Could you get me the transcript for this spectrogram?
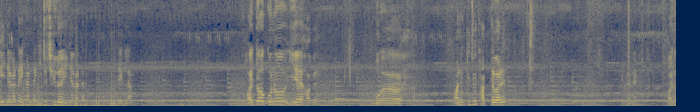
এই জায়গাটা, এখানটা কিছু ছিল, এই জায়গাটা। দেখলাম। হয়তো কোনো ইয়ে হবে। অনেক কিছুই থাকতে পারে। এখানে হয়তো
